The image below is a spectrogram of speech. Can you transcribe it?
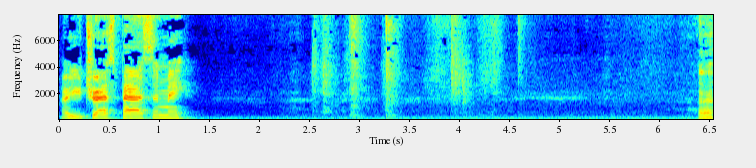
Are you trespassing me? Huh?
